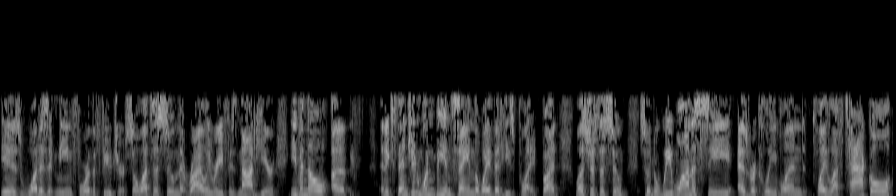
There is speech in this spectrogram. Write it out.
is what does it mean for the future. So let's assume that Riley Reiff is not here even though uh an extension wouldn't be insane the way that he's played, but let's just assume. So, do we want to see Ezra Cleveland play left tackle?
